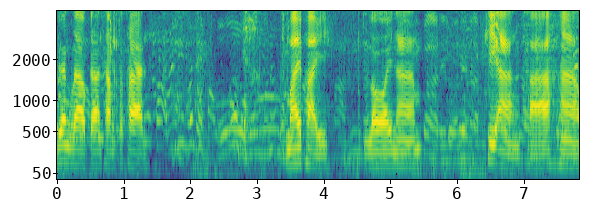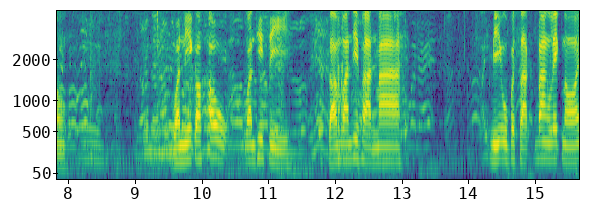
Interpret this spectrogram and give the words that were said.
เรื่องราวการทำสะพาน ไม้ไผ่ลอยน้ำที่อ่างผาฮาว วันนี้ก็เข้าวันที่สี่สามวันที่ผ่านมา มีอุปสรรคบ้างเล็กน้อย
